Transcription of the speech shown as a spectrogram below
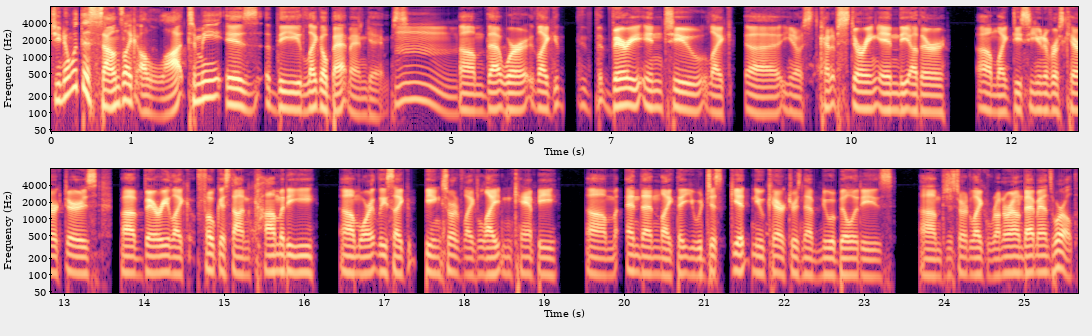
Do you know what this sounds like a lot to me? Is the Lego Batman games Mm. um, that were like very into like uh, you know kind of stirring in the other um, like DC Universe characters, uh, very like focused on comedy um, or at least like being sort of like light and campy, um, and then like that you would just get new characters and have new abilities um, to just sort of like run around Batman's world.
